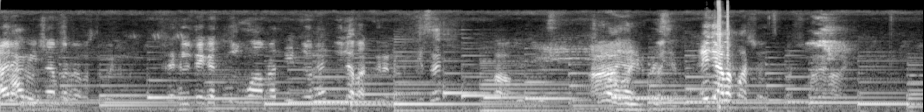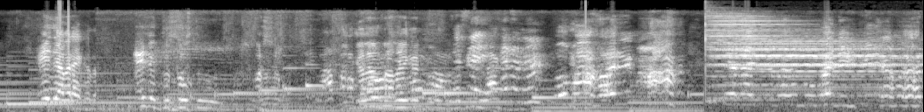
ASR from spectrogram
আরে পিন নাম্বার ব্যবস্থা করে খালি টেকা তুলবো আমরা তিনজনে দুইটা ভাগ করে নেব ঠিক আছে? আর এই যে আবার পাঁচশো পাঁচশো। এই যে আবার এক হাজার। এই যে দোস্ত পাঁচশো। গেলাম বাবাই কাটবো বুঝলে এখানে না? ও মা হয় রে মা। মোবাইল আমার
